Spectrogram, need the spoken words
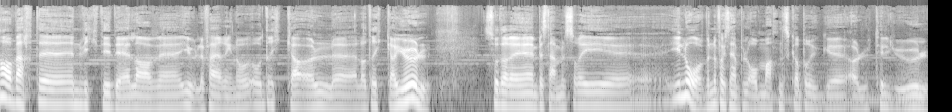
har vært eh, en viktig del av julefeiringen. Å, drikke øl, eller drikke jul. Så det er bestemmelser i, i lovene f.eks. om at en skal bruke øl til jul.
